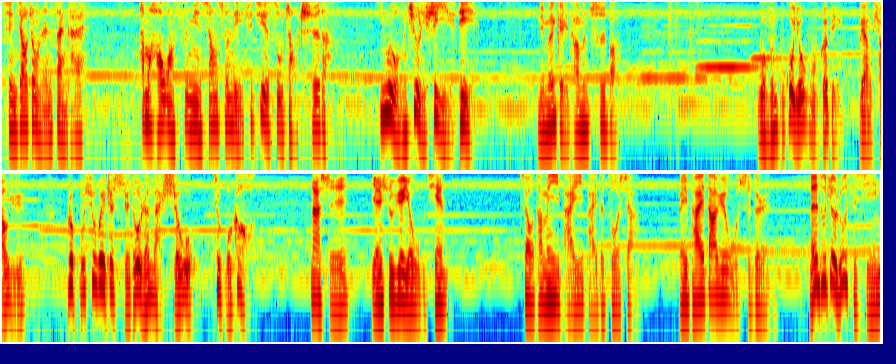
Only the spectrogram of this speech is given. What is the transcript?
请叫众人散开。”他们好往四面乡村里去借宿找吃的，因为我们这里是野地。你们给他们吃吧。我们不过有五个饼，两条鱼，若不去为这许多人买食物，就不够。那时人数约有五千，叫他们一排一排的坐下，每排大约五十个人。门徒就如此行，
